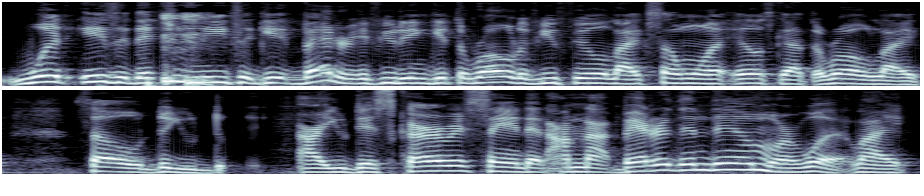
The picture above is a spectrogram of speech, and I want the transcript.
what is it that you need to get better if you didn't get the role? If you feel like someone else got the role, like so, do you are you discouraged saying that I'm not better than them or what? Like,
